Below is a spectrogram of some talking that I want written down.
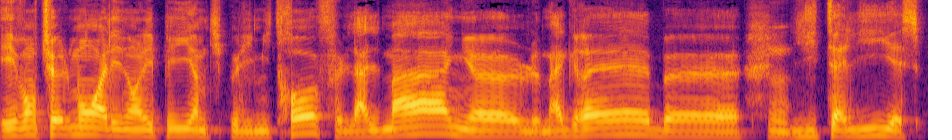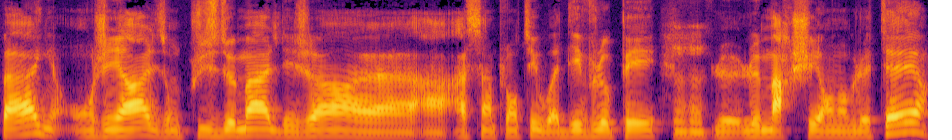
Éventuellement aller dans les pays un petit peu limitrophes, l'Allemagne, euh, le Maghreb, hmm. l'Italie, Espagne. En général, ils ont plus de mal déjà à, s'implanter ou à développer hmm. le, marché en Angleterre.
